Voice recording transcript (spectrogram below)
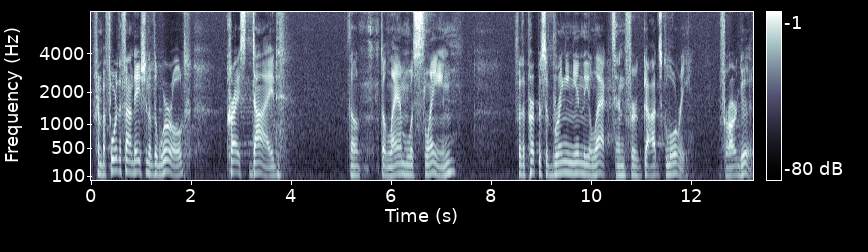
From before the foundation of the world, Christ died, the, the Lamb was slain for the purpose of bringing in the elect and for God's glory, for our good.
